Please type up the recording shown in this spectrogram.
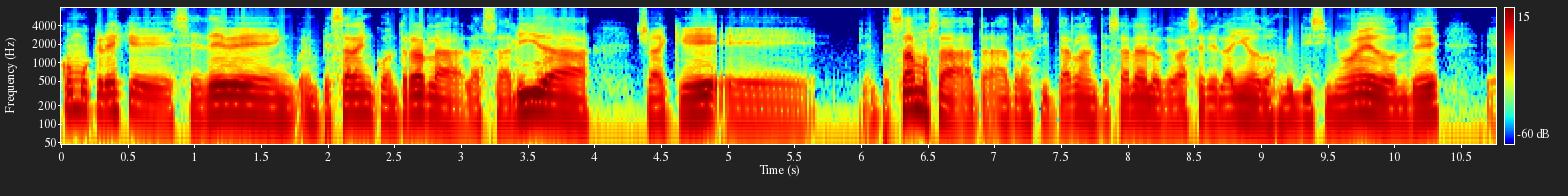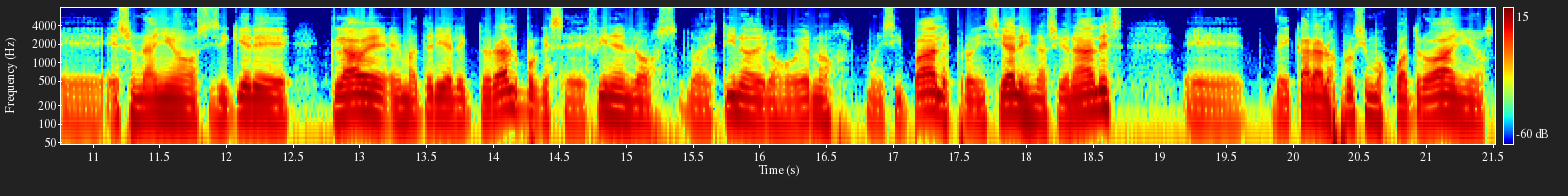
Eh, ¿cómo crees que se debe empezar a encontrar la, salida, ya que eh, empezamos a, transitar la antesala de lo que va a ser el año 2019, donde eh, es un año, si se quiere, clave en materia electoral, porque se definen los, destinos de los gobiernos municipales, provinciales y nacionales de cara a los próximos cuatro años.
